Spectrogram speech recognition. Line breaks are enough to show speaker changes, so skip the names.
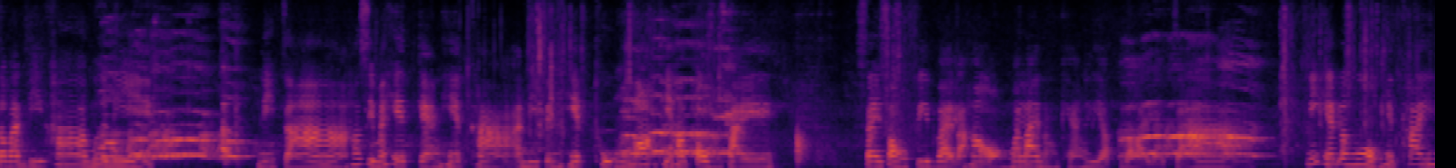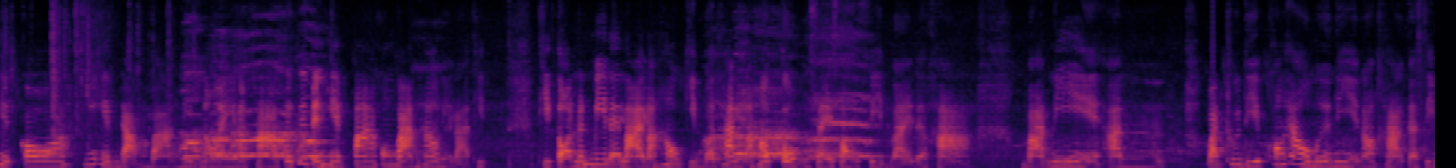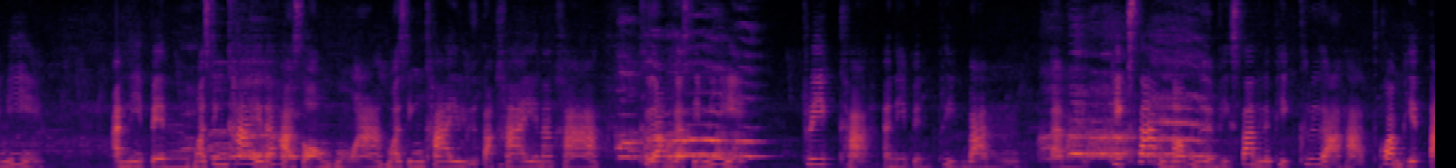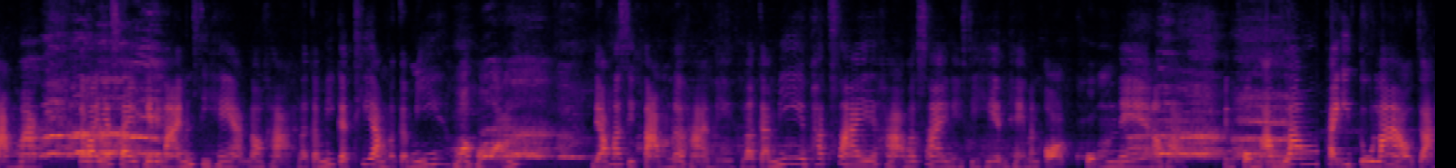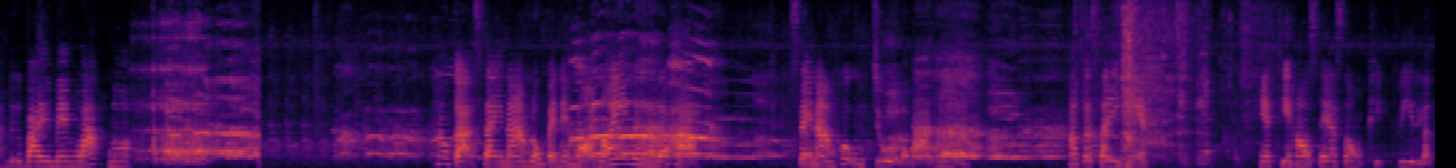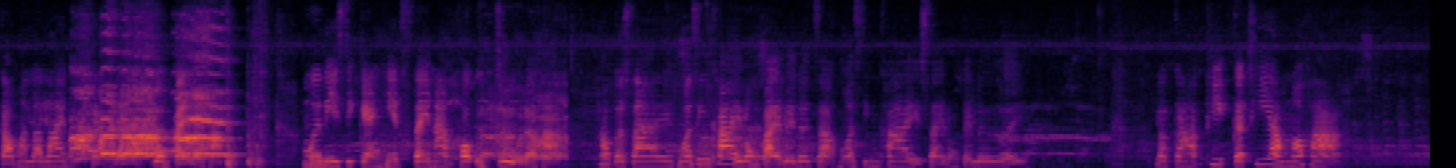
สวัสดีค่ะมือนี้นี่จ้าเฮาสิมาเฮ็ดแกงเฮ็ดค่ะ อันนี้เป็นเฮ็ดถุงเนาะที่เฮาต้มใส่ใส่สองฟีดไว้แล้วเฮาออกมาไล่น้ำแข็งเรียบร้อยแล้วจ้า มีเฮ็ดละโงเฮ็ดไข่เฮ็ดกอ มีเฮ็ดดำบางนิดหน่อยนะคะ ก็คือเป็นเฮ็ดปลาของบ้านเฮานี่ล่ะที่ที่ตอนมันมีหลายๆล้วเฮากินบ่ทันล้วเฮาต้มใส่สองฟีดไว้เด้อค่ะ บาดนี้อันวัตถุดิบของเฮามื้อนี้เนาะค่ะก็สิมี่ อันนี้เป็นหัวซิงไข่นะคะสองหัว หัวซิงไข่หรือตะไคร้นะคะ เครื่องกับซิมี่พริกค่ะ อันนี้เป็นพริกบันอันพริกสั้นเนาะคนอื่นพริกสั้นหรือพริกเครือค่ะ ความเผ็ดตามมาก แต่ว่าอย่าใส่เผ็ดหลายมันสิแหบเนาะค่ะ แล้วก็มีกระเทียมแล้วก็มีหัวหอม เดี๋ยวเฮาสิตำเด้อค่ะอันนี้ แล้วก็มีผักไซค่ะผักไซนี่สิเฮ็ดให้มันออกขมแน่เนาะค่ะ เป็นขมอำล่ำผักอีตูล่าวจ้ะหรือใบแมงลักเนาะ เฮากะใส่น้ำลงไปในหม้อน้อยนึงแล้วค่ะ ใส่น้ำเพื่ออุจุระบาดนี่เฮากะใส่เห็ดเห็ดที่เฮาแซ่สองพริกฟีดแล้วก็เอามันละลายน้ำแข็งแล้วลงไปเลยค่ะมือนี้สิแกงเห็ดใส่น้ำเพื่ออุจุเด้อค่ะเฮาก็ใส่หัวสิงไข่ลงไปเลยเด้อจ้ะหัวสิงไข่ใส่ลงไปเลยแล้วก็พริกกระเทียมเนาะค่ะ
